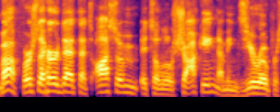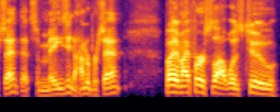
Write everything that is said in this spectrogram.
Wow, first I heard that. That's awesome. It's a little shocking. I mean, 0%. That's amazing. 100%. But my first thought was too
